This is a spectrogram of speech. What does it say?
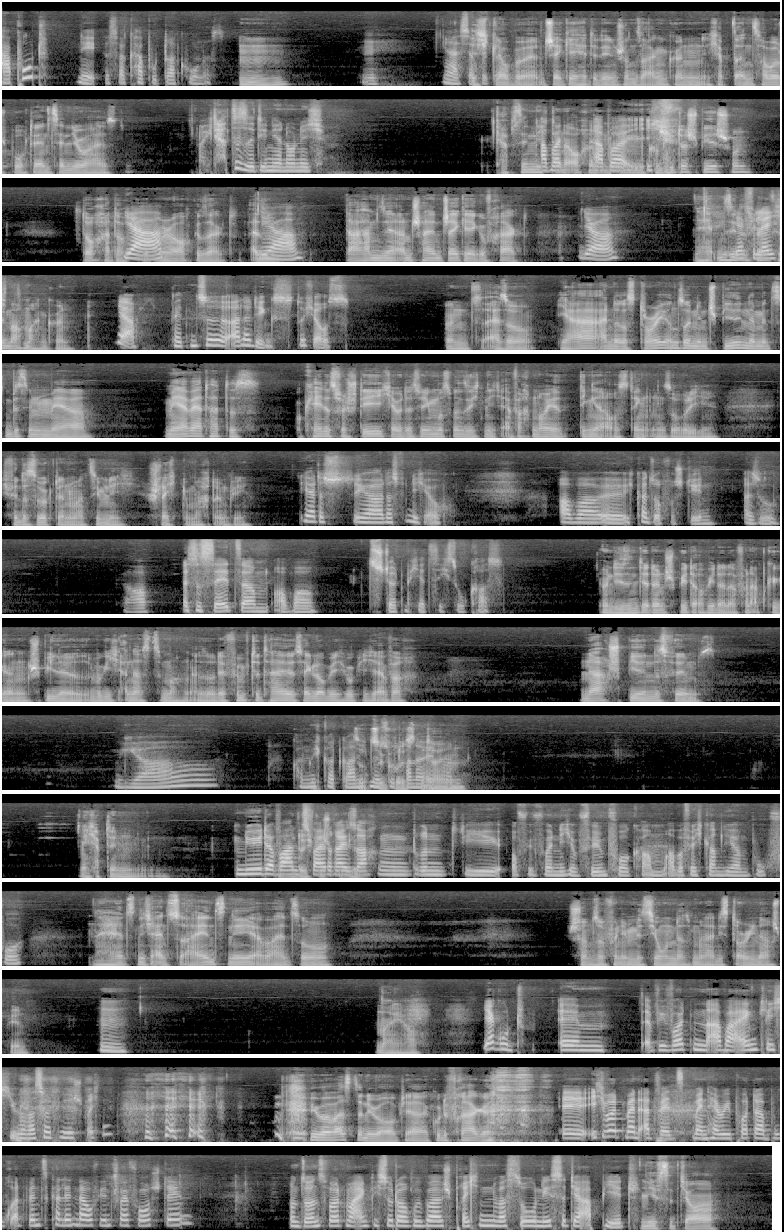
Kaput? Nee, das war Kaput Draconis. Mhm. Hm. Ja, ist ja Ich glaube, JK hätte den schon sagen können. Ich habe da einen Zauberspruch, der Incendio heißt. Ich hatte sie den ja noch nicht. Gab es den nicht aber, dann auch im, im Computerspiel schon? Doch, hat doch ja. auch gesagt. Also, ja. Da haben sie ja anscheinend JK gefragt. Ja. Hätten sie ja, das beim Film auch machen können. Ja, hätten sie allerdings, durchaus. Und also, ja, andere Story und so in den Spielen, damit es ein bisschen mehr Mehrwert hat, das okay, das verstehe ich, aber deswegen muss man sich nicht einfach neue Dinge ausdenken, so die. Ich finde, das wirkt dann immer ziemlich schlecht gemacht irgendwie. Ja, das, ja, das finde ich auch. Aber äh, ich kann es auch verstehen. Also, ja, es ist seltsam, aber es stört mich jetzt nicht so krass. Und die sind ja dann später auch wieder davon abgegangen, Spiele wirklich anders zu machen. Also der fünfte Teil ist ja, glaube ich, wirklich einfach Nachspielen des Films. Ja, kann mich gerade gar so nicht mehr so dran erinnern. Teilen. Ich habe den. Nö, da waren zwei, drei Sachen drin, die auf jeden Fall nicht im Film vorkamen, aber vielleicht kamen die ja im Buch vor. Naja, jetzt nicht eins zu eins, nee, aber halt so. Schon so von den Missionen, dass man da die Story nachspielt. Hm. Naja. Ja, gut. Ähm, wir wollten aber eigentlich, über was wollten wir sprechen? über was denn überhaupt? Ja, gute Frage. Äh, ich wollte mein Advents, mein Harry Potter Buch Adventskalender auf jeden Fall vorstellen. Und sonst wollten wir eigentlich so darüber sprechen, was so nächstes Jahr abgeht. Nächstes Jahr.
